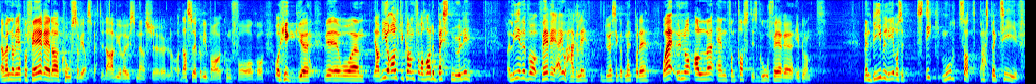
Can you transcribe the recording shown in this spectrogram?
Ja vel, Når vi er på ferie, da koser vi oss. vet du. Da er vi rause med oss sjøl. Da søker vi bare komfort og, og hygge. Vi, og, um, ja, vi gjør alt vi kan for å ha det best mulig. Og Livet på ferie er jo herlig. Du er sikkert med på det. Og jeg unner alle en fantastisk god ferie iblant. Men Bibelen gir oss et stikk motsatt perspektiv.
